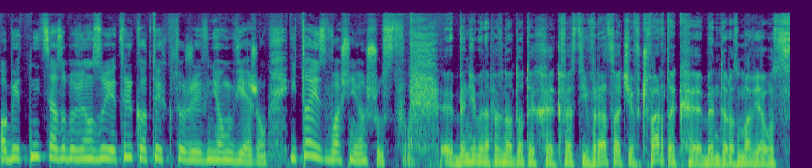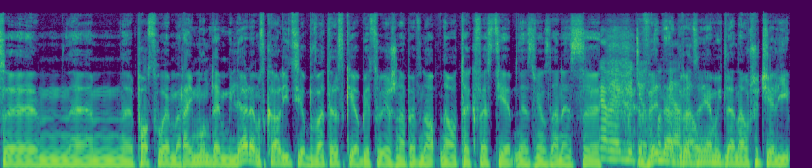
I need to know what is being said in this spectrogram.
Obietnica zobowiązuje tylko tych, którzy w nią wierzą. I to jest właśnie oszustwo. Będziemy na pewno do tych kwestii wracać w czwartek czwartek będę rozmawiał z posłem Rajmundem Millerem z Koalicji Obywatelskiej. Obiecuję, że na pewno o te kwestie związane z wynagrodzeniami dla nauczycieli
